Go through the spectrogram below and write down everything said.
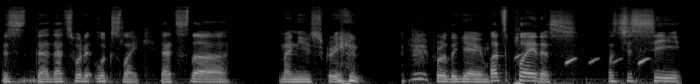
This that, that's what it looks like. That's the menu screen for the game. Let's play this. Let's just see.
